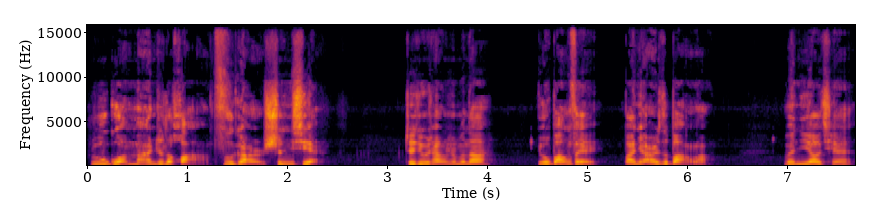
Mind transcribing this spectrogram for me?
如果瞒着的话，自个儿深陷，这就像什么呢？有绑匪把你儿子绑了，问你要钱，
